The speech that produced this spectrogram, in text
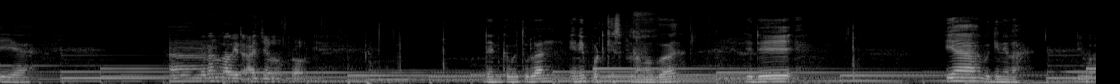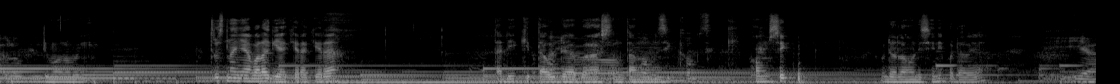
Iya. Eh, kita ngalir aja ngobrolnya. Dan kebetulan ini podcast pertama gue Iya, jadi ya beginilah. Dimaklumi. Dimaklumi. Terus nanya apa lagi ya kira-kira? Tadi kita udah bahas tentang homesick homesick. homesick udah lama di sini padahal ya? Iya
